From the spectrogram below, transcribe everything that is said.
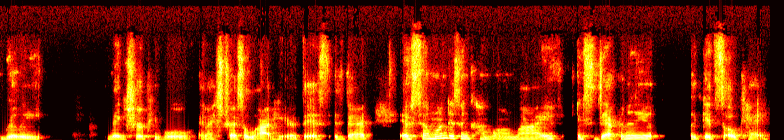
really make sure people, and I stress a lot here, this is that if someone doesn't come on live, it's definitely like it's okay.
